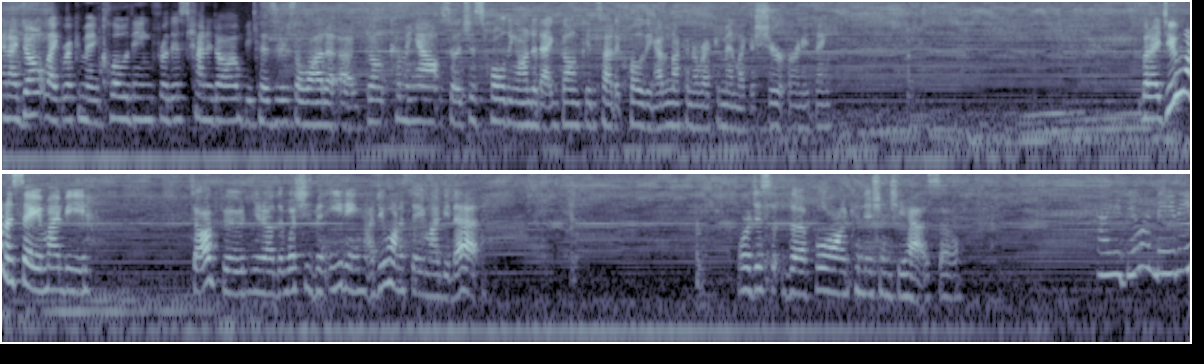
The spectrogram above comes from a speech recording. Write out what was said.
And I don't like recommend clothing for this kind of dog because there's a lot of uh, gunk coming out. So it's just holding onto that gunk inside of clothing. I'm not going to recommend like a shirt or anything. But I do want to say it might be dog food, you know, that what she's been eating, I do want to say it might be that. Or just the full-on condition she has, so. How you doing, baby?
